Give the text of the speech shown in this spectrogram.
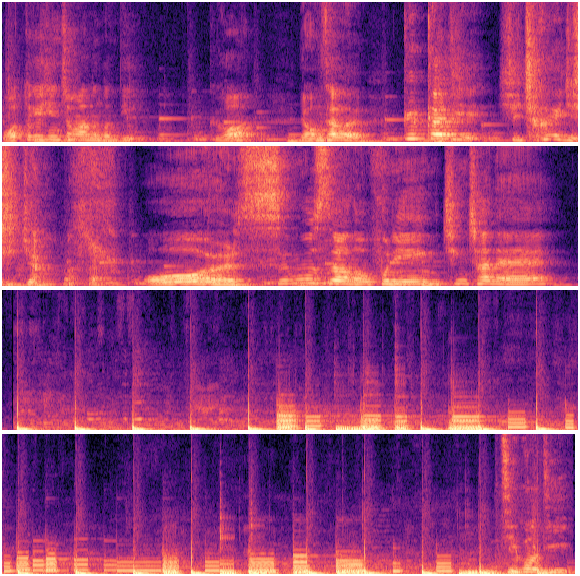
어떻게 신청하는 건디? 그건 영상을 끝까지 시청해 주시죠. 올 스무스한 오프닝 칭찬해 디고디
